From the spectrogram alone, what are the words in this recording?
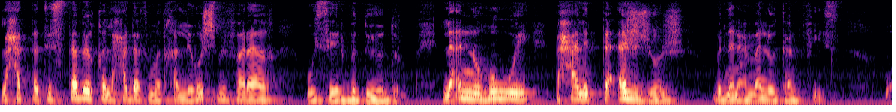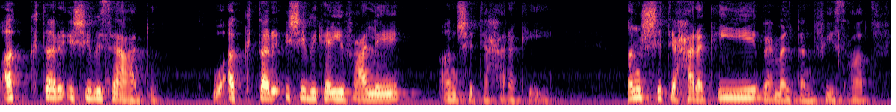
لحتى تستبق الحدث وما تخليهوش بفراغ ويصير بده يضرب لأنه هو بحالة تأجج بدنا نعمل له تنفيس وأكتر إشي بيساعده وأكتر إشي بكيف عليه أنشطة حركية. أنشطة حركية بيعمل تنفيس عاطفي.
